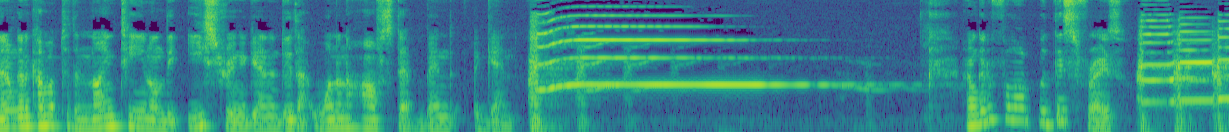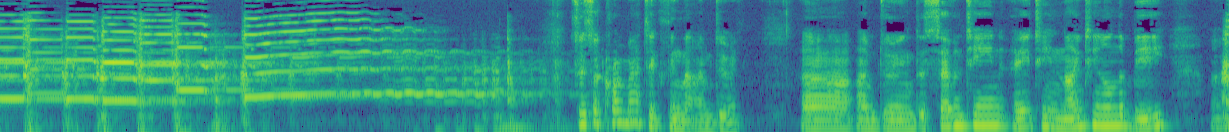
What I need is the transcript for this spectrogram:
then I'm going to come up to the 19 on the E string again and do that one and a half step bend again. I'm going to follow up with this phrase. So it's a chromatic thing that I'm doing. Uh, I'm doing the 17, 18, 19 on the B, uh,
